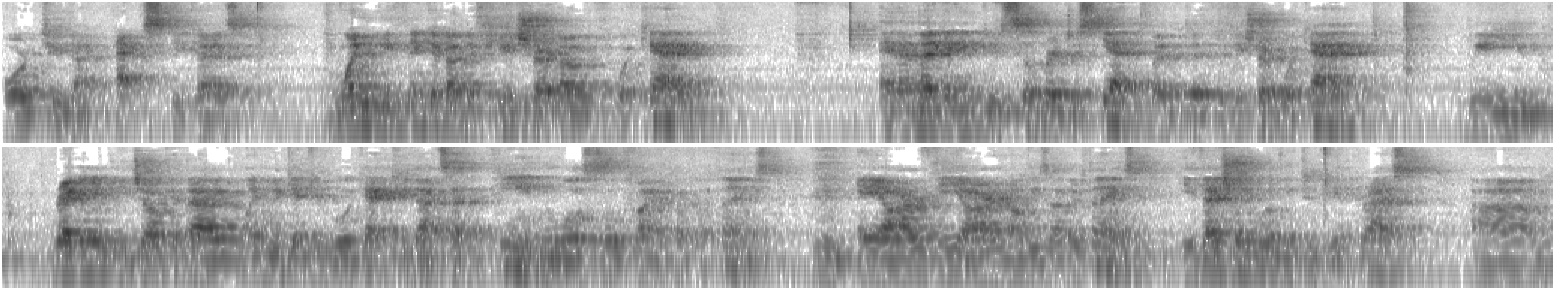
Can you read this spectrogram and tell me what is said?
or 2.x because when we think about the future of WCAG, and I'm not getting to silver just yet, but the, the future of WCAG, we regularly joke about when we get to WCAG 2.17, we'll still find a couple of things. I mean, AR, VR, and all these other things eventually will need to be addressed um,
